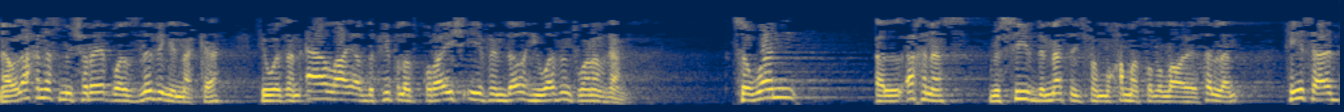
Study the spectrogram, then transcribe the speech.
Now Al-Akhnas bin Shurayq was living in Mecca. He was an ally of the people of Quraysh even though he wasn't one of them. So when Al-Akhnas received the message from Muhammad sallallahu alaihi wasallam, he said,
